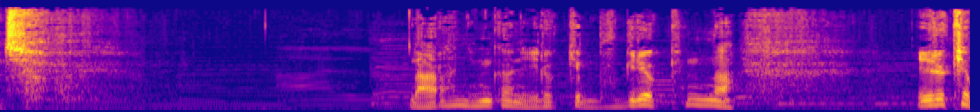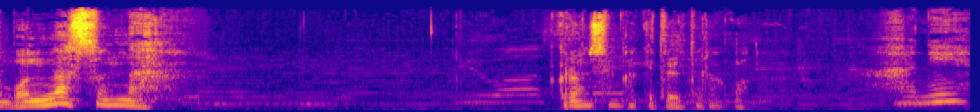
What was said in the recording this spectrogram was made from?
참, 나란 인간이 이렇게 무기력했나, 이렇게 못났었나, 그런 생각이 들더라고. 아니,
